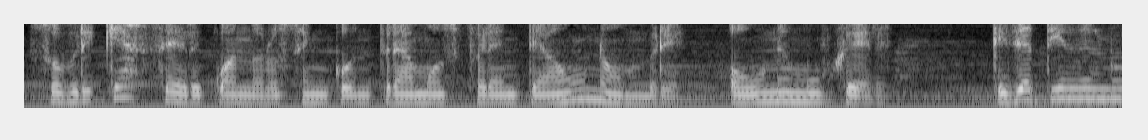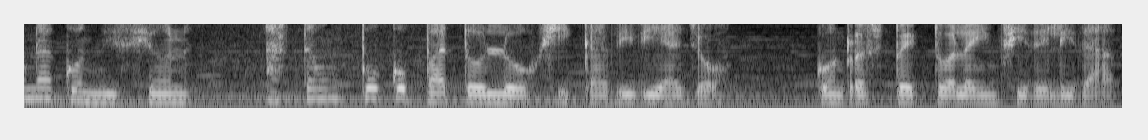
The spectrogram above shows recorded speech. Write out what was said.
sobre qué hacer cuando nos encontramos frente a un hombre o una mujer que ya tienen una condición hasta un poco patológica, diría yo, con respecto a la infidelidad.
